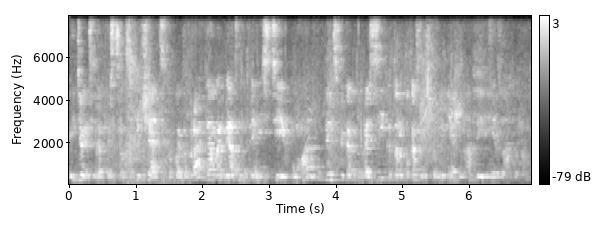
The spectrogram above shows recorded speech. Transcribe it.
идете, допустим, заключать какой-то брак, да, вы обязаны принести бумагу, в принципе, как в России, которая показывает, что вы не женаты или не замужем.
